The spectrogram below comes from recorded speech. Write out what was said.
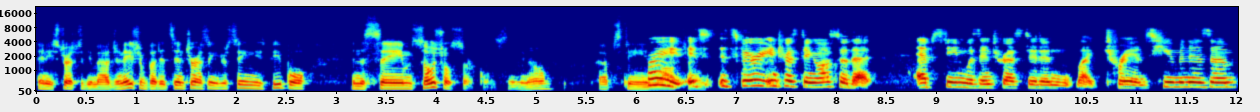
any stretch of the imagination. But it's interesting you're seeing these people in the same social circles. You know, Epstein. Right. Rothschild. It's it's very interesting also that. Epstein was interested in like transhumanism.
